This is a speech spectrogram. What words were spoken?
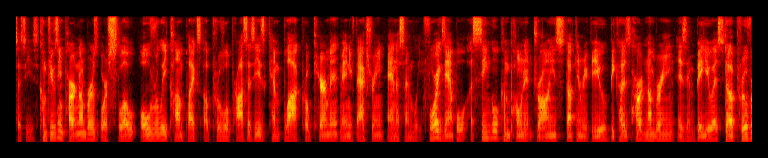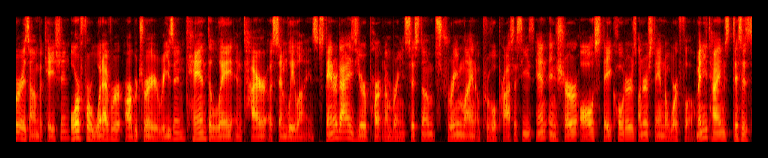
processes. Confusing part numbers or slow, overly complex approval processes can block procurement, manufacturing, and assembly. For example, a single component drawing stuck in review because part numbering is ambiguous, the approver is on vacation, or for whatever arbitrary reason can delay entire assembly lines. Standardize your part numbering system, streamline approval processes, and ensure all stakeholders understand the workflow. Many times this is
